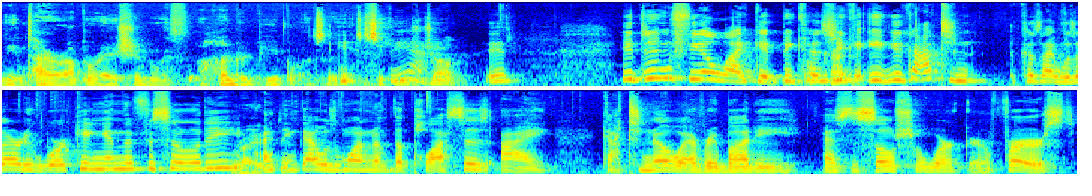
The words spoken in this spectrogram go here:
the entire operation with 100 people. It's a, it's a huge yeah. jump. It it didn't feel like it because Okay. you you got to because I was already working in the facility. Right. I think that was one of the pluses. I got to know everybody as the social worker first,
